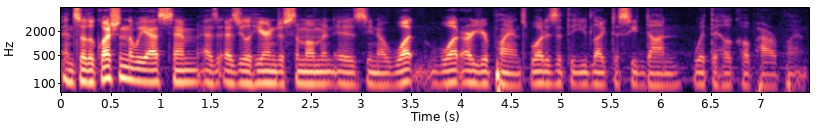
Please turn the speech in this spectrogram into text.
And so the question that we asked him, as, as you'll hear in just a moment, is you know what what are your plans? What is it that you'd like to see done with the Hilco power plant?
